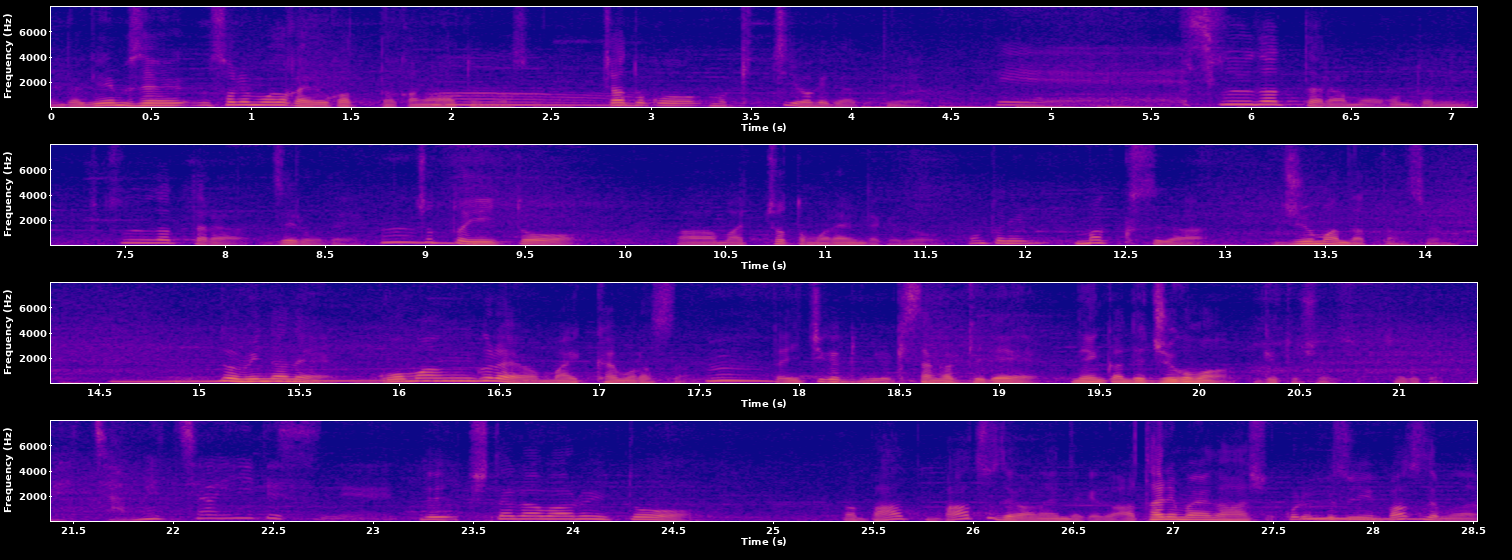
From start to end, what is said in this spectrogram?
うん、だゲーム性それもだから良かったかなと思いますよね。ちゃんとこうもうきっちり分けてあって。へ普通だったらもう本当に普通だったらゼロで、うん。ちょっといいとあーまあちょっともらえるんだけど本当にマックスが10万だったんですよえでもみんなね5万ぐらいは毎回もらってた。うん。めで1学期2学期3学期で年間で15万ゲットしてるんですよそれで。ちゃめちゃいいですね。で下が悪いと、まあ、ば罰ではないんだけど当たり前の話。これ別に罰でもない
